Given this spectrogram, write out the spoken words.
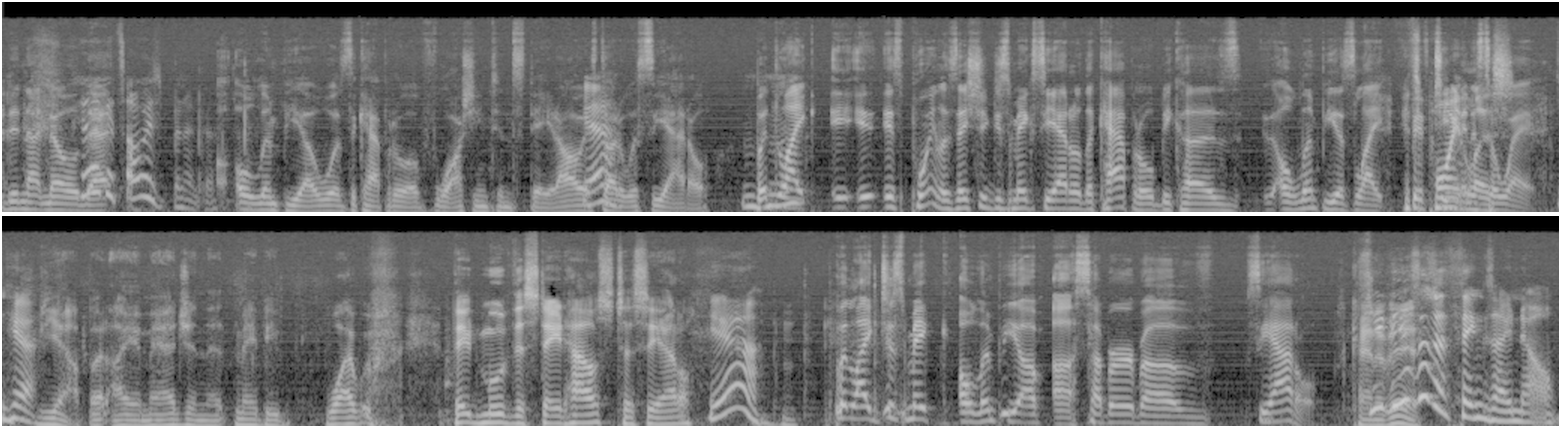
I did not know I feel like that it's always been a good. Olympia was the capital of Washington State. I always Yeah. thought it was Seattle. But Mm-hmm. like, it, it's pointless. They should just make Seattle the capital because Olympia's like It's 15 minutes pointless. away. Yeah. Yeah, but I imagine that maybe why would they'd move the state house to Seattle. Yeah. But like, just make Olympia a, a suburb of Seattle. Kind See, of these is. are the things I know.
